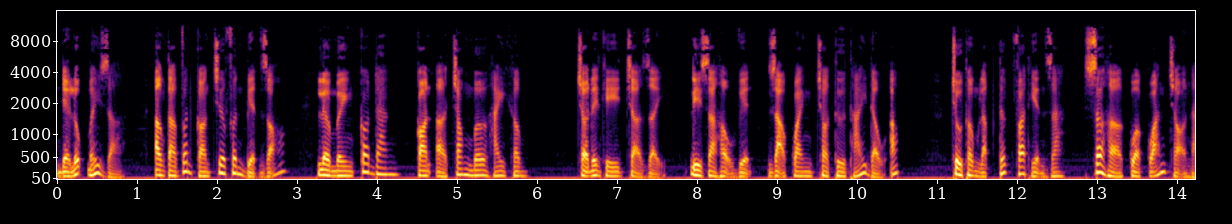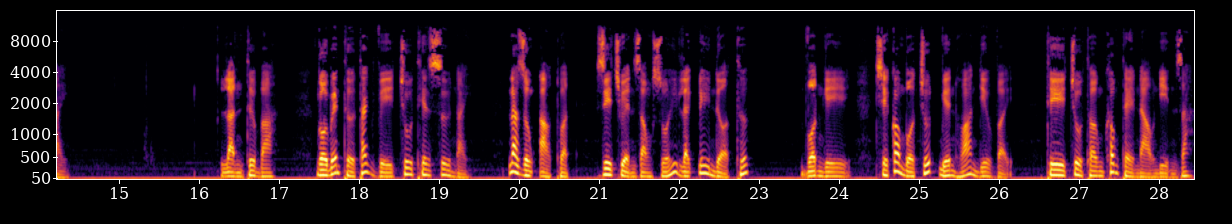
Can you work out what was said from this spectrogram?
Để lúc bấy giờ, Ông ta vẫn còn chưa phân biệt rõ Lừa mình có đang còn ở trong mơ hay không. Cho đến khi trở dậy, Đi ra hậu viện Dạo quanh cho thư thái đầu óc, Chủ thông lập tức phát hiện ra Sơ hở của quán trọ này. Lần thứ ba, Ngồi bên thử thách vị Chu Thiên Sư này, Đã dùng ảo thuật Di chuyển dòng suối lệch đi nửa thước. Vốn nghĩ chỉ có một chút biến hóa như vậy Thì chủ thông không thể nào nhìn ra.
